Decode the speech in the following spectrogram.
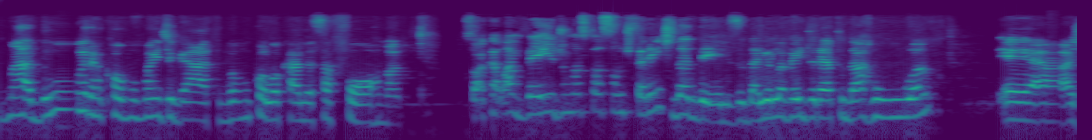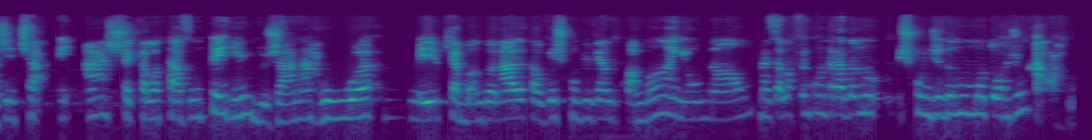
madura como mãe de gato, vamos colocar dessa forma. Só que ela veio de uma situação diferente da deles. A Dalila veio direto da rua. É, a gente acha que ela estava um período já na rua, meio que abandonada, talvez convivendo com a mãe ou não, mas ela foi encontrada no, escondida no motor de um carro.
